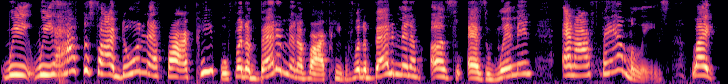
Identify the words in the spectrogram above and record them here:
we we have to start doing that for our people for the betterment of our people for the betterment of us as women and our families. Like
